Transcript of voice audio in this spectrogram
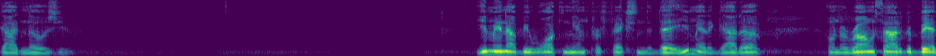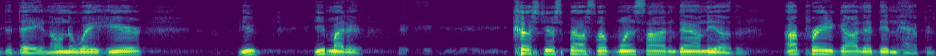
God knows you. You may not be walking in perfection today. You may have got up on the wrong side of the bed today, and on the way here, you you might have cussed your spouse up one side and down the other. I pray to God that didn't happen.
